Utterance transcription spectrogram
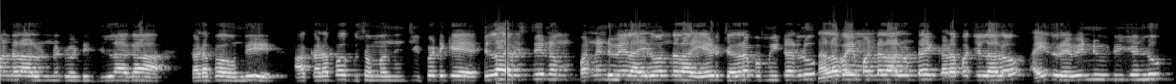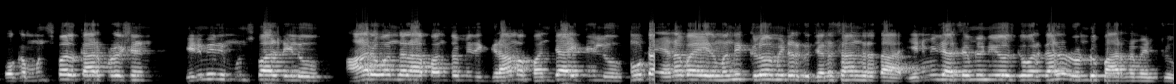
మండలాలు ఉన్నటువంటి జిల్లాగా కడప ఉంది. ఆ కడపకు సంబంధించి ఇప్పటికే జిల్లా విస్తీర్ణం పన్నెండు వేల ఐదు వందల ఏడు చదరపు మీటర్లు నలభై మండలాలు ఉంటాయి కడప జిల్లాలో. ఐదు రెవెన్యూ డివిజన్లు ఒక మున్సిపల్ కార్పొరేషన్ ఎనిమిది మున్సిపాలిటీలు ఆరు వందల పంతొమ్మిది గ్రామ పంచాయతీలు నూట ఎనభై ఐదు మంది కిలోమీటర్కు జనసాంద్రత ఎనిమిది అసెంబ్లీ నియోజకవర్గాలు రెండు పార్లమెంట్లు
